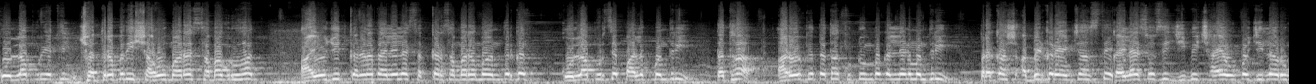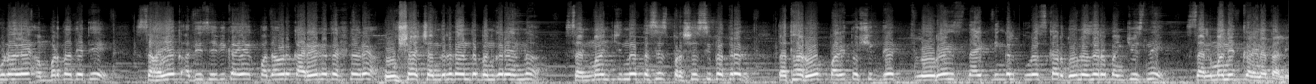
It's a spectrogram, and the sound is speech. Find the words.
कोल्हापूर येथील छत्रपती शाहू महाराज सभागृहात आयोजित करण्यात आलेल्या सत्कार समारंभाअंतर्गत कोल्हापूरचे पालकमंत्री तथा आरोग्य तथा कुटुंब कल्याण मंत्री प्रकाश आंबेडकर यांच्या हस्ते कैलासवासी जीबी छाया उपजिल्हा रुग्णालय अंबरनाथ येथे सहाय्यक अधिसेविका या पदावर कार्यरत असणाऱ्या उषा चंद्रकांत बनकर यांना सन्मान चिन्ह तसेच प्रशस्ती पत्रक तथा रोग पारितोषिक देत फ्लोरेन्स नाईटनिंगल पुरस्कार दोन हजार पंचवीस ने सन्मानित करण्यात आले.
